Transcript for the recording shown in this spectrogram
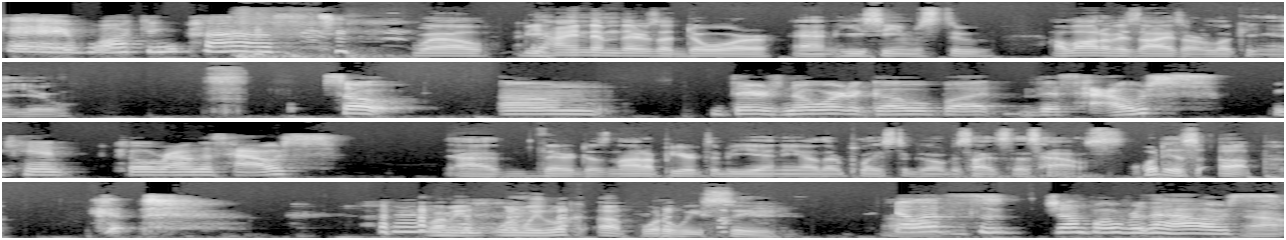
Okay, walking past. Well, behind him there's a door, and he seems to. A lot of his eyes are looking at you. so, um, there's nowhere to go but this house. We can't go around this house. Uh, there does not appear to be any other place to go besides this house. What is up? Well, I mean, when we look up, what do we see? yeah, Um, let's jump over the house. Yeah.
